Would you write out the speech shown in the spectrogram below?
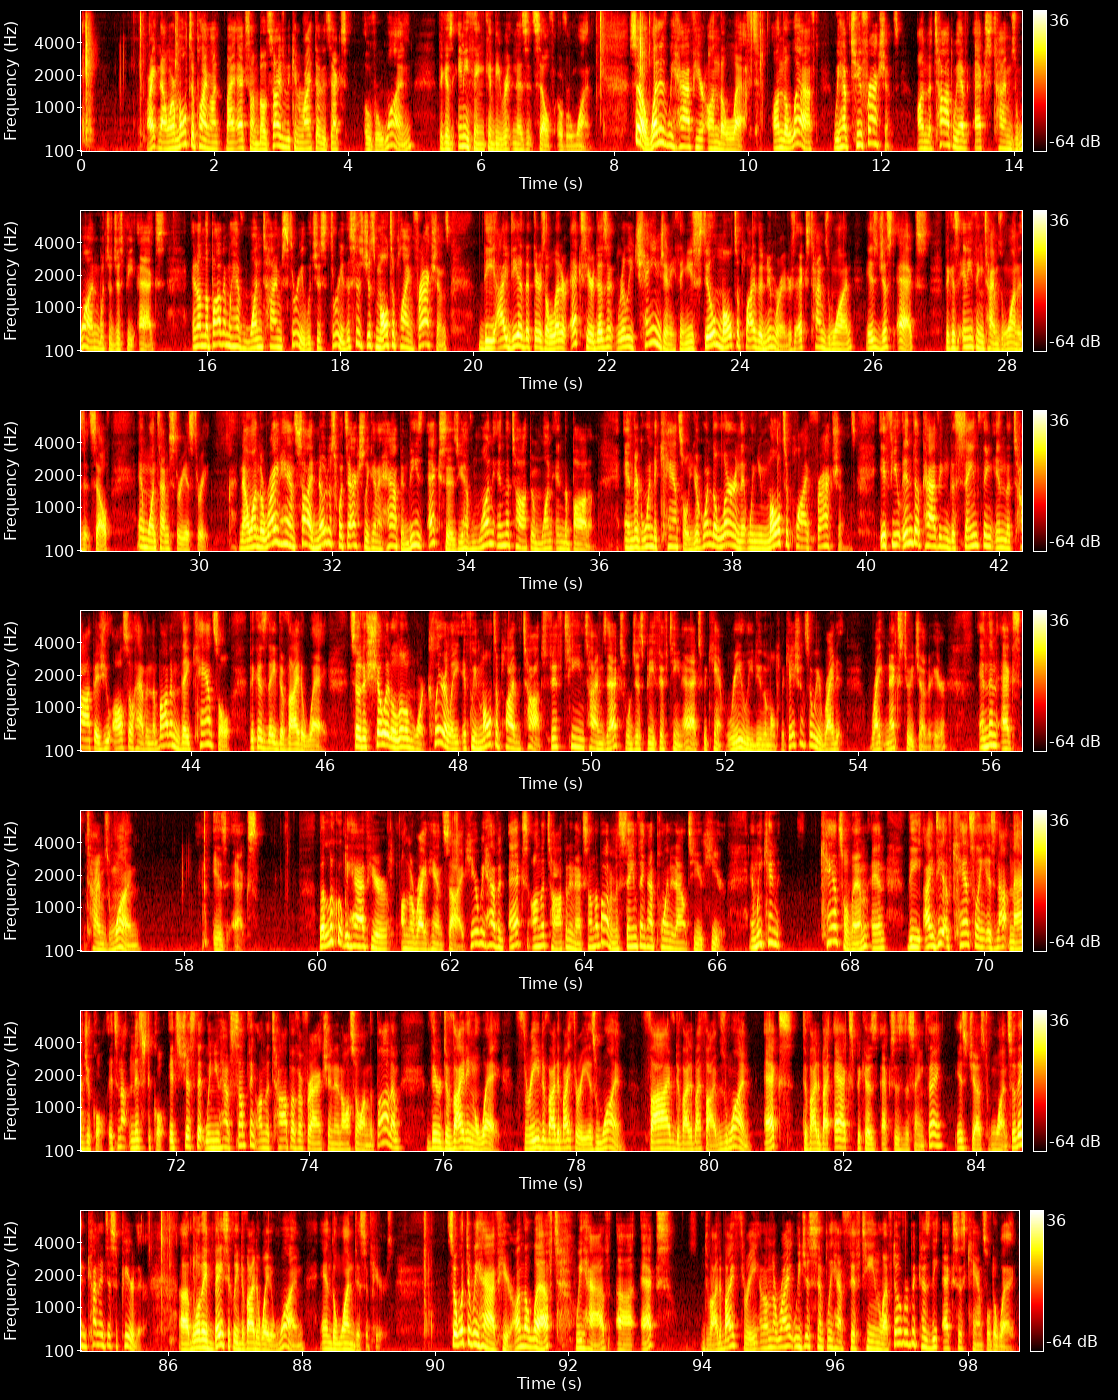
All right, now we're multiplying on, by x on both sides. We can write that as x over 1 because anything can be written as itself over 1. So what did we have here on the left? On the left, we have two fractions. On the top, we have x times 1, which will just be x. And on the bottom, we have 1 times 3, which is 3. This is just multiplying fractions. The idea that there's a letter x here doesn't really change anything. You still multiply the numerators. x times 1 is just x, because anything times 1 is itself, and 1 times 3 is 3. Now on the right hand side, notice what's actually going to happen. These x's, you have one in the top and one in the bottom. And they're going to cancel. You're going to learn that when you multiply fractions, if you end up having the same thing in the top as you also have in the bottom, they cancel because they divide away. So to show it a little more clearly, if we multiply the tops, 15 times x will just be 15x. We can't really do the multiplication, so we write it right next to each other here. And then x times 1 is x. But look what we have here on the right-hand side. Here we have an x on the top and an x on the bottom, the same thing I pointed out to you here. And we can cancel them, and the idea of canceling is not magical. It's not mystical. It's just that when you have something on the top of a fraction and also on the bottom, they're dividing away. 3 divided by 3 is 1. 5 divided by 5 is 1. x divided by x, because x is the same thing, is just 1. So they kind of disappear there. Uh, well, they basically divide away to 1, and the 1 disappears. So what do we have here? On the left, we have uh, x divided by 3, and on the right, we just simply have 15 left over because the x is canceled away.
